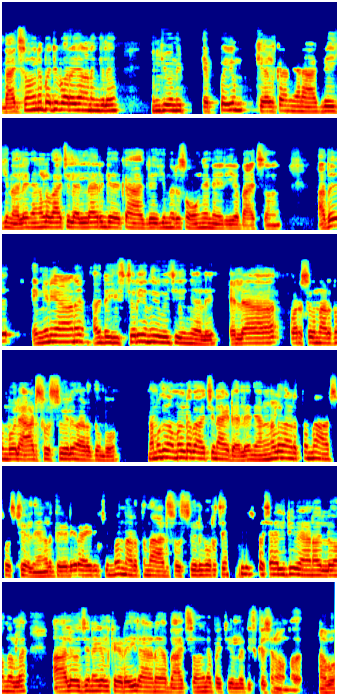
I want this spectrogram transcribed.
ബാച്ച് സോങ്ങിനെ പറ്റി പറയുകയാണെങ്കിൽ എനിക്ക് തോന്നി എപ്പോഴും കേൾക്കാൻ ഞാൻ ആഗ്രഹിക്കുന്ന അല്ലെ ഞങ്ങളുടെ ബാച്ചിൽ എല്ലാവരും കേൾക്കാൻ ആഗ്രഹിക്കുന്ന ഒരു സോങ് തന്നെയായിരിക്കും ബാച്ച് സോങ് അത് എങ്ങനെയാണ് അതിന്റെ ഹിസ്റ്ററി എന്ന് ചോദിച്ചു കഴിഞ്ഞാൽ എല്ലാ വർഷവും നടത്തും പോലെ ആർട്സ് ഫെസ്റ്റിവൽ നടത്തുമ്പോൾ നമുക്ക് നമ്മളുടെ ബാച്ചിനായിട്ട് അല്ലെ? ഞങ്ങൾ നടത്തുന്ന ആർട്സ് ഫെസ്റ്റിവൽ ഞങ്ങൾ തേർഡ് ഇയർ ആയിരിക്കുമ്പോൾ നടത്തുന്ന ആർട്സ് ഫെസ്റ്റിവൽ കുറച്ച് സ്പെഷ്യാലിറ്റി വേണമല്ലോ എന്നുള്ള ആലോചനകൾക്കിടയിലാണ് ആ ബാച്ച് സോങ്ങിനെ പറ്റിയുള്ള ഡിസ്കഷൻ വന്നത്. അപ്പോൾ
